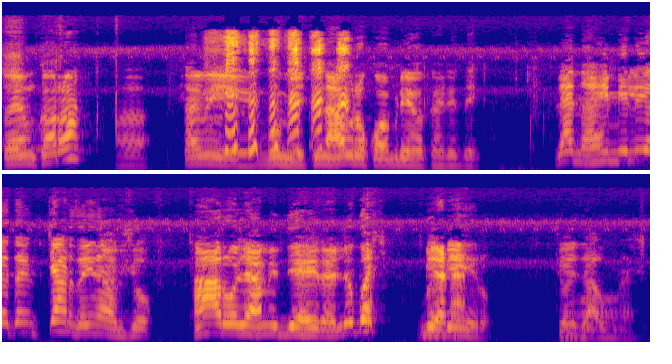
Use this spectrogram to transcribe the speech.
તો એમ કરો? હા. તમે હું મેચીને આવરો કોબડી હવે કરી દઈ લે નહીં મેલી હોય તમે ક્યાં જઈને આવશો હા લે અમે બે રહેલો બસ બેઠા. બેહીરો ચોઈ જાવું નહીં.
